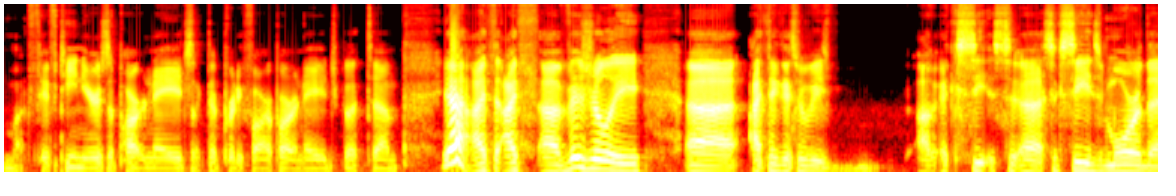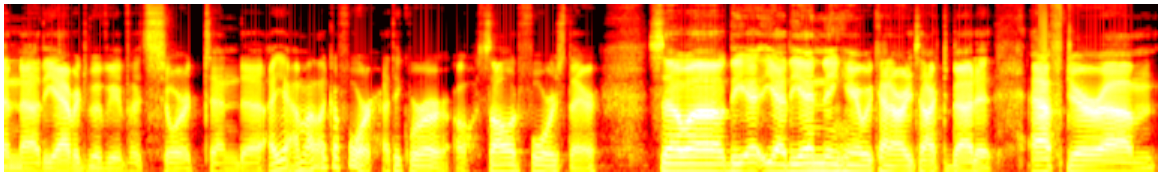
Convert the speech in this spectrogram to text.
what 15 years apart in age. Like they're pretty far apart in age. But um, yeah, I, th- I th- uh, visually, uh, I think this movie uh, exceeds, uh, succeeds more than uh, the average movie of its sort. And uh, yeah, I'm at like a four. I think we're a solid fours there. So uh, the yeah the ending here we kind of already talked about it. After um,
